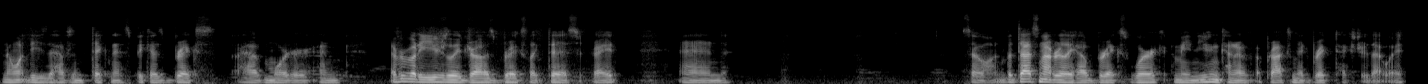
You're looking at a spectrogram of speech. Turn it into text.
And I want these to have some thickness because bricks have mortar and everybody usually draws bricks like this, right? And so on. But that's not really how bricks work. I mean, you can kind of approximate brick texture that way.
